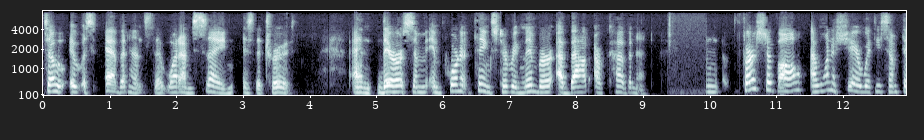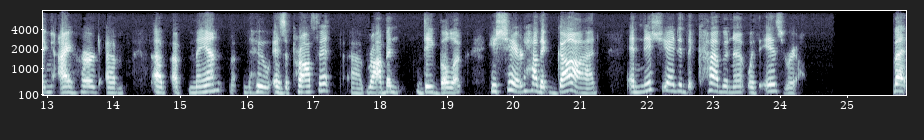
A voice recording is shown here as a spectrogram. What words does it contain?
So it was evidence that what I'm saying is the truth. And there are some important things to remember about our covenant. First of all, I want to share with you something I heard um, a, a man who is a prophet, uh, Robin D. Bullock, he shared how that God initiated the covenant with Israel, but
